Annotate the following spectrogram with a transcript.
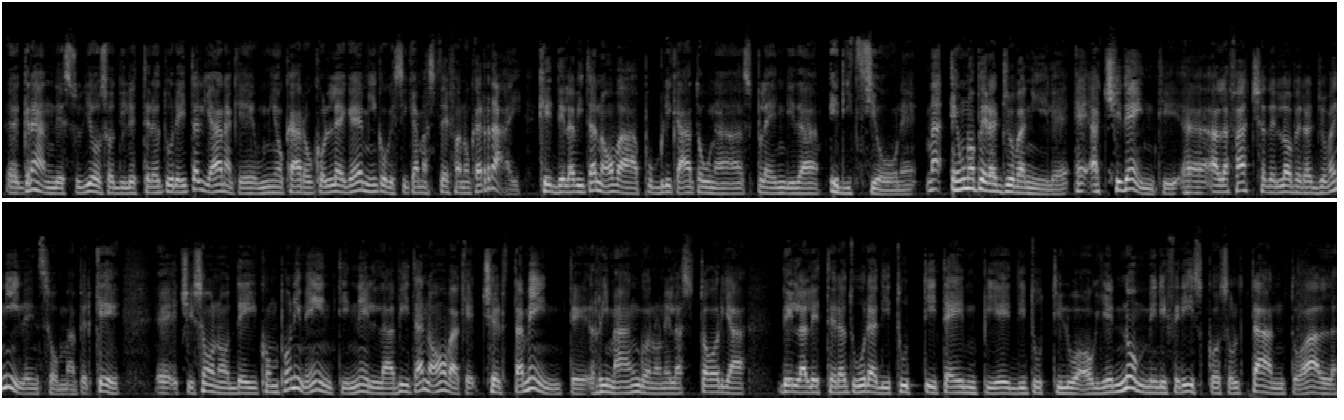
eh, grande studioso di letteratura italiana che è un mio caro collega e amico che si chiama Stefano Carrai, che della Vita Nova ha pubblicato una splendida edizione. Ma è un'opera giovanile, è accidenti eh, alla faccia dell'opera giovanile, insomma perché eh, ci sono dei componimenti nella vita nova che certamente rimangono nella storia della letteratura di tutti i tempi e di tutti i luoghi e non mi riferisco soltanto al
